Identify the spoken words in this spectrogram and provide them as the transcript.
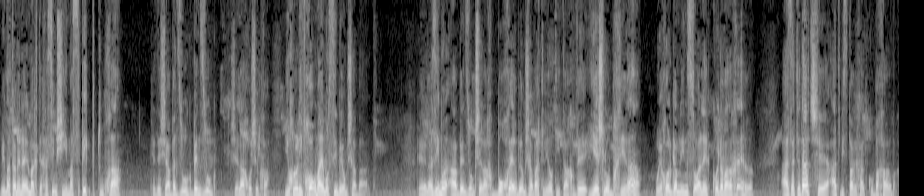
ואם אתה מנהל מערכת יחסים שהיא מספיק פתוחה, כדי שהבת זוג, בן זוג, שלך או שלך, יוכלו לבחור מה הם עושים ביום שבת, כן? אז אם הבן זוג שלך בוחר ביום שבת להיות איתך ויש לו בחירה, הוא יכול גם לנסוע לכל דבר אחר, אז את יודעת שאת מספר אחד, כי הוא בחר בך,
